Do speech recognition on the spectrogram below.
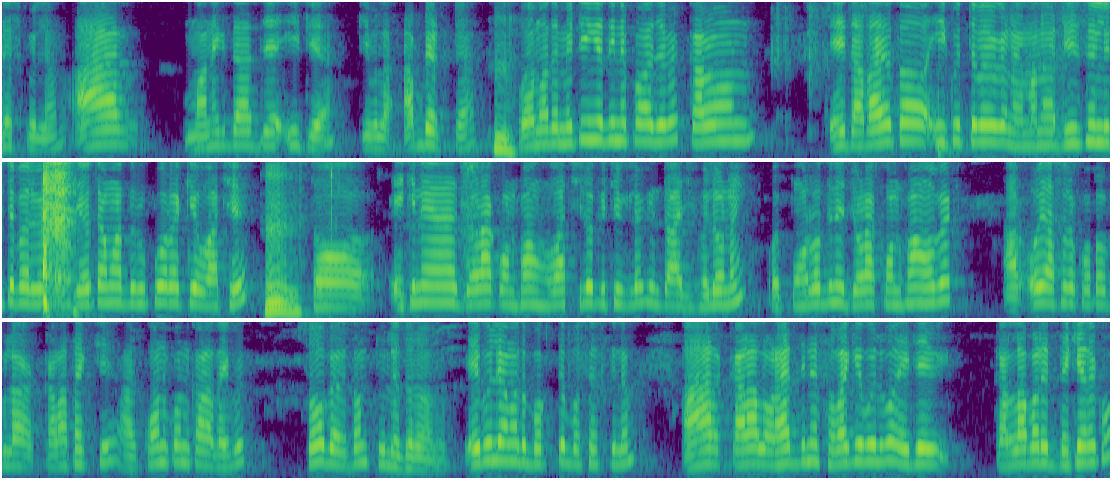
শেষ করলাম। আর মানিকদার যে ইটা কি বলে আপডেটটা ও আমাদের মিটিংয়ের দিনে পাওয়া যাবে কারণ এই দাদাও তো ই করতে পারবে না মানে ডিসিশন নিতে পারবে না, যেহেতু আমাদের উপরে কেউ আছে তো এখানে জোড়া কনফার্ম হওয়া ছিল কিছুগুলো কিন্তু আজ হলো নাই। ওই পনেরো দিনে জোড়া কনফার্ম হবে আর ওই আসলে কতগুলা কাড়া থাকছে আর কোন কোন কাড়া থাকবে সব একদম তুলে ধরা হবে। এই বলে আমাদের বক্তব্য শেষ করলাম। আর কাড়া লড়াইয়ের দিনে সবাইকে বলব এই যে কাল্লা দেখে রাখো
